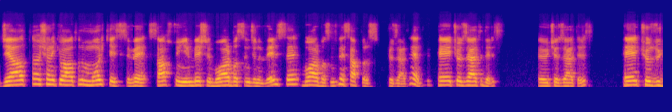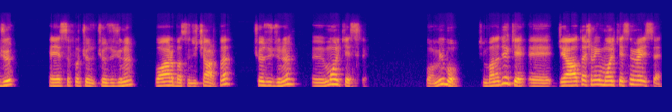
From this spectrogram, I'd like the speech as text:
C6H12O6'nın mol kesisi ve saf suyun 25 litre buhar basıncını verirse buhar basıncını hesaplarız çözelti. Evet P çözelti deriz. P çözeltiriz. P çözücü, P0 çözü, çözücünün buhar basıncı çarpı çözücünün e, mol kesiri. Formül bu. Şimdi bana diyor ki e, C6H12 mol kesini verirse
